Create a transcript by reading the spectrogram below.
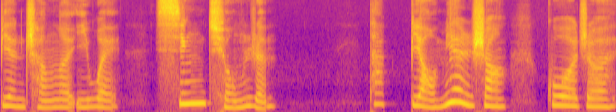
变成了一位新穷人。他表面上过着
